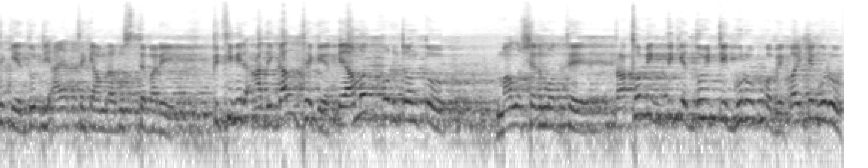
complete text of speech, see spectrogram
থেকে, দুটি আয়াত থেকে আমরা বুঝতে পারি, পৃথিবীর আদিকাল থেকে কেয়ামত পর্যন্ত মানুষের মধ্যে প্রাথমিক দিকে দুইটি গ্রুপ হবে। কয়টি গ্রুপ?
